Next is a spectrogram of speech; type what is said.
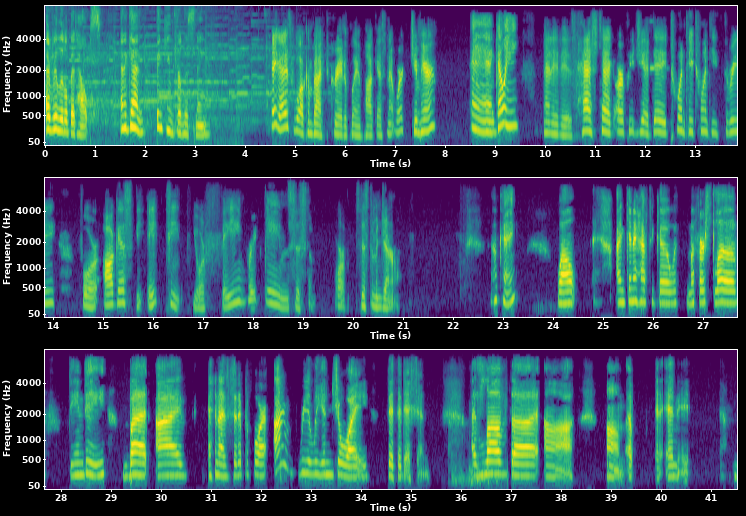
Every little bit helps. And again, thank you for listening. Hey guys, welcome back to Creative Play and Podcast Network. Jim here. And Kelly. And it is hashtag RPG a Day 2023 for August the 18th. Your favorite game system or system in general. Okay. Well, I'm going to have to go with my first love, D&D, but I've and I've said it before, I really enjoy 5th edition. I love the uh um and, and it,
